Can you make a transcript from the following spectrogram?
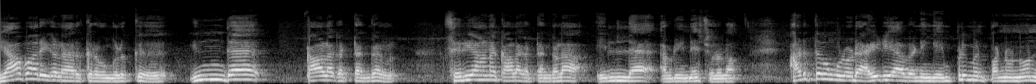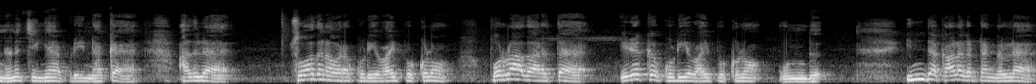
வியாபாரிகளாக இருக்கிறவங்களுக்கு இந்த காலகட்டங்கள் சரியான காலகட்டங்களாக இல்லை அப்படின்னே சொல்லலாம். அடுத்தவங்களோட ஐடியாவை நீங்கள் இம்ப்ளிமெண்ட் பண்ணணும்னு நினச்சிங்க அப்படின்னாக்க அதில் சோதனை வரக்கூடிய வாய்ப்புகளும் பொருளாதாரத்தை இழக்கக்கூடிய வாய்ப்புகளும் உண்டு. இந்த காலகட்டங்களில்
